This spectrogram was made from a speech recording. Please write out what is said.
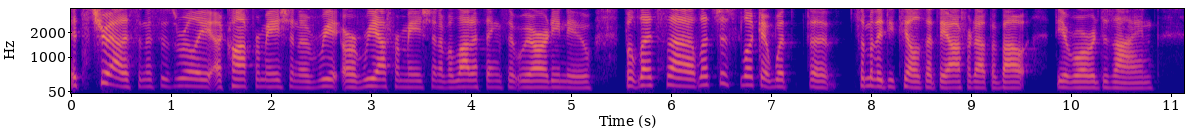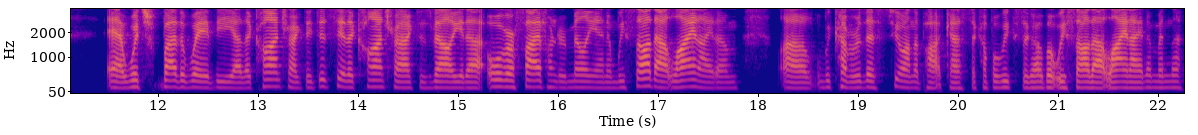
It's true, Addison. This is really a confirmation of re- or reaffirmation of a lot of things that we already knew. But let's uh, let's just look at what the some of the details that they offered up about the Aurora design, uh, which, by the way, the uh, the contract they did say the contract is valued at over 500 million, and we saw that line item. Uh, we covered this too on the podcast a couple weeks ago, but we saw that line item in the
